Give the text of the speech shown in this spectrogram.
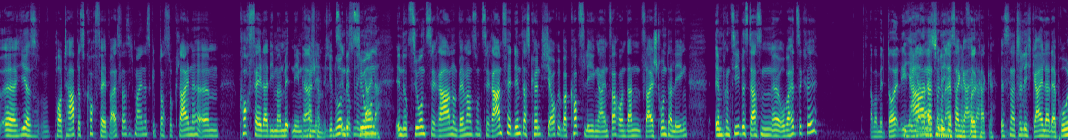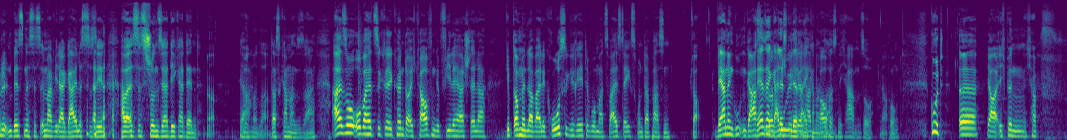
äh, hier portables Kochfeld. Weißt du, was ich meine? Es gibt doch so kleine ähm, Kochfelder, die man mitnehmen Ja, kann. stimmt. Gibt's Nur ein bisschen Induktion, geiler. Induktion, Ceran und wenn man so ein Ceranfeld nimmt, das könnte ich ja auch über Kopf legen einfach und dann Fleisch drunter legen. Im Prinzip ist das ein äh, Oberhitzegrill. Aber mit deutlich Ja, natürlich ist er geiler. Ist natürlich geiler. Der brodelt ein bisschen, es ist immer wieder geiles zu sehen, aber es ist schon sehr dekadent. Ja, Ja, muss man sagen. das kann man so sagen. Also, Oberhitzegrill könnt ihr euch kaufen, gibt viele Hersteller. Gibt auch mittlerweile große Geräte, wo mal zwei Steaks runterpassen. Ja. Wer einen guten Gas Sehr, sehr geile Spielerei, hat, kann man braucht sagen. es nicht haben. So, Ja. Punkt. Gut, äh, ja, ich bin, ich hab,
